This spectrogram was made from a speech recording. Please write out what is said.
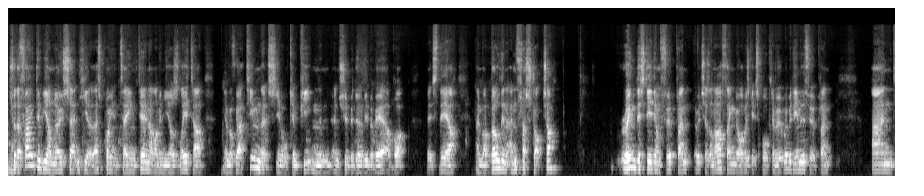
Yeah. So the fact that we are now sitting here at this point in time, 10, 11 years later, and we've got a team that's, you know, competing and, and should be doing a wee bit better, but it's there. And we're building infrastructure around the stadium footprint, which is another thing we always get spoken about. What we do with the footprint? And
